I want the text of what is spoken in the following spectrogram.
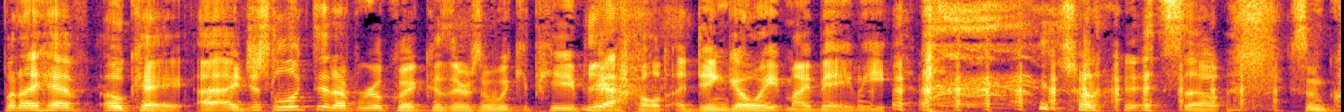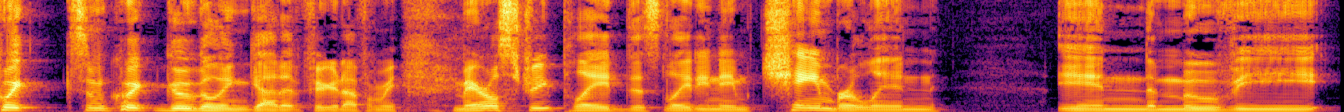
But I have okay. I, I just looked it up real quick because there's a Wikipedia page Yeah. called "A Dingo Ate My Baby." so some quick some quick googling got it figured out for me. Meryl Streep played this lady named Chamberlain in the movie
